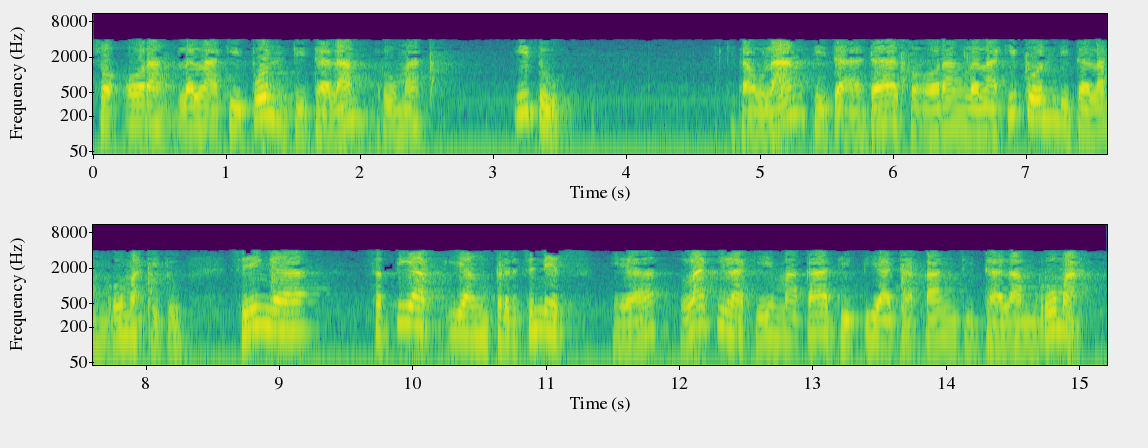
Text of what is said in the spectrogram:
seorang lelaki pun di dalam rumah itu. Kita ulang, tidak ada seorang lelaki pun di dalam rumah itu. Sehingga setiap yang berjenis ya, laki-laki maka ditiadakan di dalam rumah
